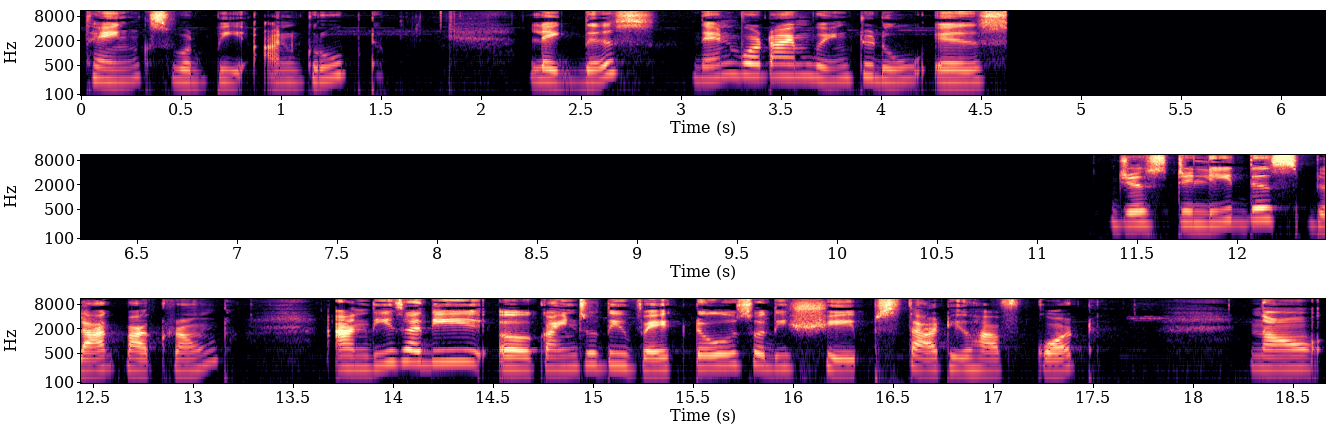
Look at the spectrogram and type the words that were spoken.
things would be ungrouped like this. Then what i'm going to do is just delete this black background and these are the uh, kinds of the vectors or the shapes that you have got. Now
